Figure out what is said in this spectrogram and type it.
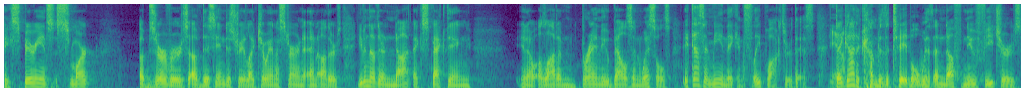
experienced, smart observers of this industry, like Joanna Stern and others, even though they're not expecting, you know, a lot of brand new bells and whistles, it doesn't mean they can sleepwalk through this. Yeah. They got to come to the table with enough new features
